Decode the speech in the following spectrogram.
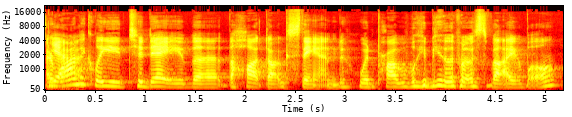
Yeah. Ironically, today the the hot dog stand would probably be the most viable.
